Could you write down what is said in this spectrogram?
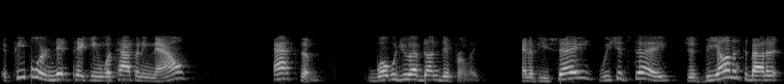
if people are nitpicking what's happening now, ask them, what would you have done differently? And if you say we should stay, just be honest about it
